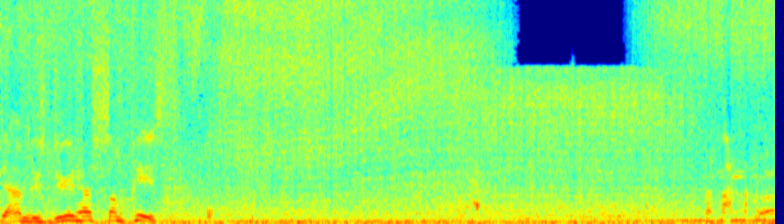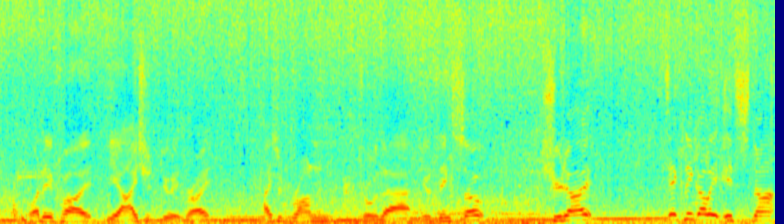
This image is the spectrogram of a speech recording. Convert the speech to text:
Damn, this dude has some piece. what if I, yeah, I should do it, right? I should run through that. You think so? Should I? Technically, it's not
